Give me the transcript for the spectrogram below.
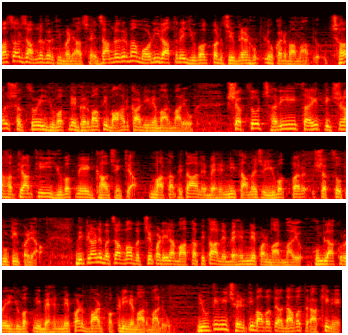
સમાચાર જામનગરથી મળ્યા છે. જામનગરમાં મોડી રાત્રે યુવક પર જીવલેણ હુમલો કરવામાં આવ્યો. છ શખ્સોએ યુવકને ઘરમાંથી બહાર કાઢીને માર માર્યો. શખ્સો છરી સહિત તીક્ષ્ણ હથિયારથી યુવકને ઘા ઝીંક્યા. માતા પિતા અને બહેનની સામે જ યુવક પર શખ્સો તૂટી પડ્યા. દીકરાને બચાવવા વચ્ચે પડેલા માતા પિતા અને બહેનને પણ માર માર્યો. હુમલાખોરોએ યુવકની બહેનને પણ વાડ પકડીને માર માર્યો. યુવતીની છેડતી બાબતે અદાવત રાખીને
